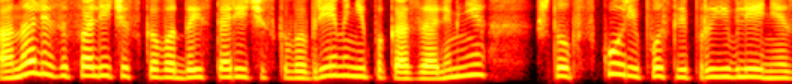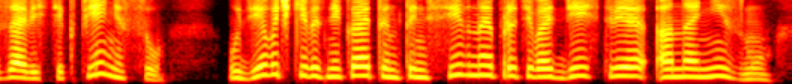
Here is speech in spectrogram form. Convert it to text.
Анализы фаллического доисторического времени показали мне, что вскоре после проявления зависти к пенису у девочки возникает интенсивное противодействие анонизму —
